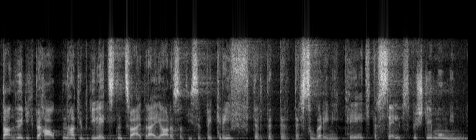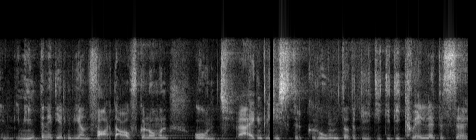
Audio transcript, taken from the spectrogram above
Dann würde ich behaupten, hat über die letzten zwei, drei Jahre so dieser Begriff der, der, der Souveränität, der Selbstbestimmung im, im, im, Internet irgendwie an Fahrt aufgenommen und eigentlich ist der Grund oder die, die, die, die Quelle des, äh,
